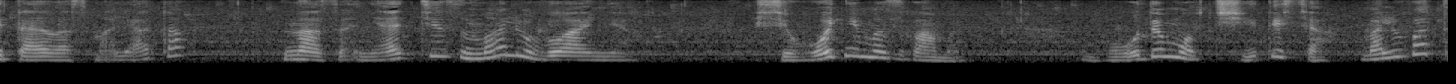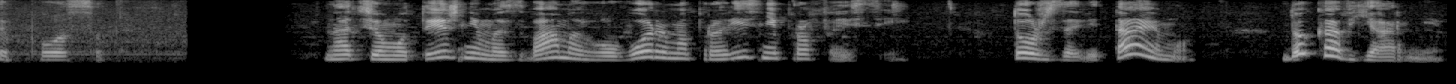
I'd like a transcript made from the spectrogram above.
Вітаю вас, малята, на занятті з малювання. Сьогодні ми з вами будемо вчитися малювати посуд. На цьому тижні ми з вами говоримо про різні професії. Тож завітаємо до кав'ярні.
